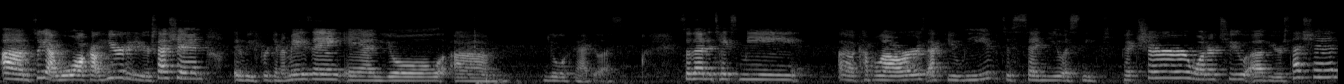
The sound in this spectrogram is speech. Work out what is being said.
Um, so yeah, we'll walk out here to do your session. It'll be freaking amazing, and you'll um, you'll look fabulous. So then it takes me a couple hours after you leave to send you a sneak picture, one or two of your session,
